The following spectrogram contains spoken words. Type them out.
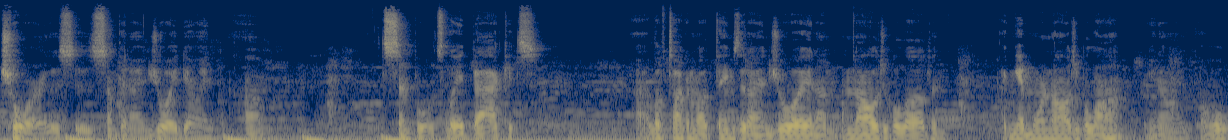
chore. This is something I enjoy doing. Um, it's simple. It's laid back. It's I love talking about things that I enjoy and I'm, I'm knowledgeable of, and I can get more knowledgeable on. You know, the whole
